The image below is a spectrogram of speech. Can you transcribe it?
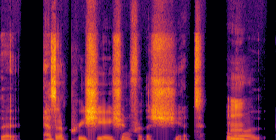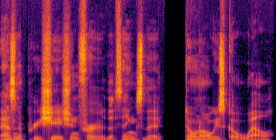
that has an appreciation for the shit. You Mm. know, has an appreciation for the things that don't always go well.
